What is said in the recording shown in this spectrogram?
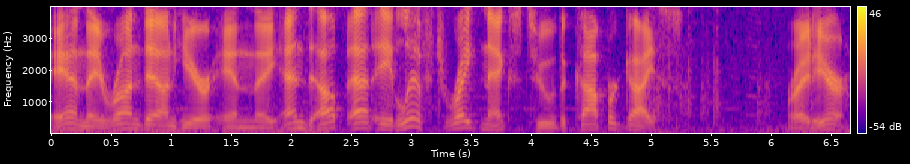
And they run down here and they end up at a lift right next to the copper guys. Right here.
